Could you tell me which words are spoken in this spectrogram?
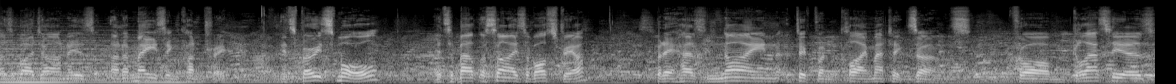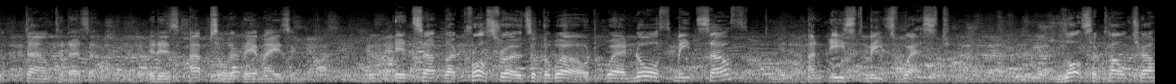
Azerbaijan is an amazing country. It's very small, it's about the size of Austria, but it has nine different climatic zones, from glaciers down to desert. It is absolutely amazing. It's at the crossroads of the world, where north meets south and east meets west. Lots of culture,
